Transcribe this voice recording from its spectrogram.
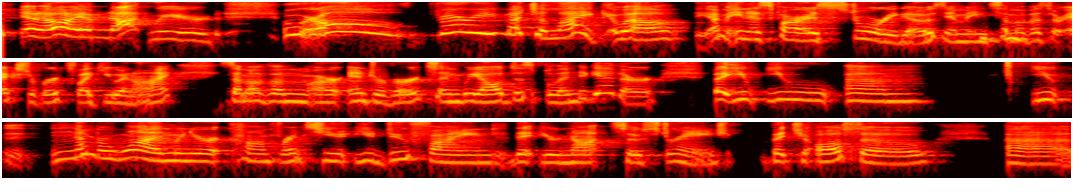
you know, I am not weird. We're all very much alike. Well, I mean, as far as story goes, I mean, some of us are extroverts like you and I, some of them are introverts, and we all just blend together. But you, you, um, you number one when you're at conference you you do find that you're not so strange but you also uh,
